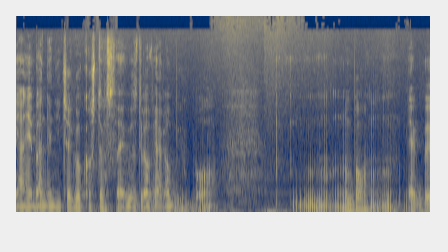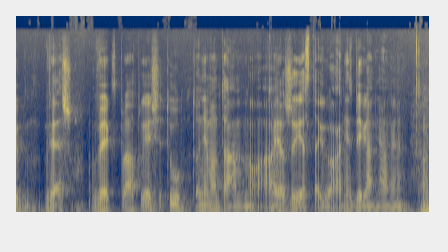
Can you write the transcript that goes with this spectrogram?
Ja nie będę niczego kosztem swojego zdrowia robił, bo no bo jakby, wiesz, wyeksploatuję się tu, to nie mam tam, no, a ja żyję z tego, a nie z biegania, nie? Tak.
